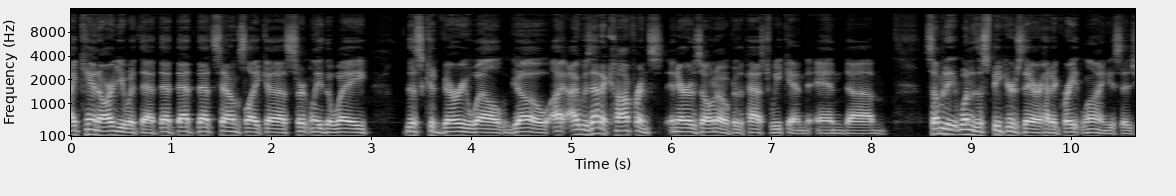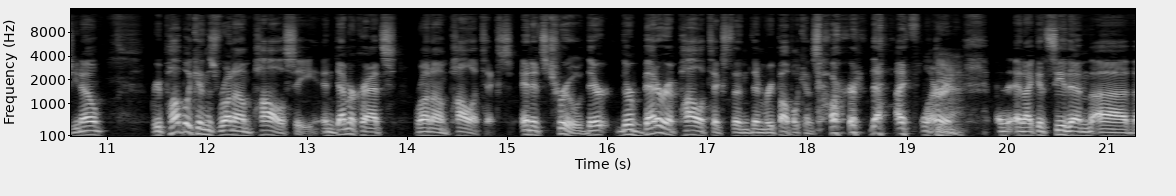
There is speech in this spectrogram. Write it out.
I, can't argue with that. That that that sounds like uh, certainly the way this could very well go. I, I, was at a conference in Arizona over the past weekend, and um, somebody, one of the speakers there, had a great line. He says, "You know." Republicans run on policy and Democrats run on politics. And it's true. They're they're better at politics than, than Republicans are. that I've learned. Yeah. And, and, I can see them uh,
